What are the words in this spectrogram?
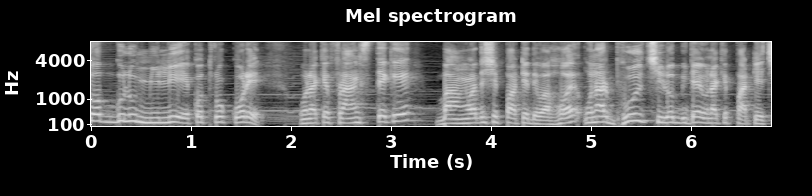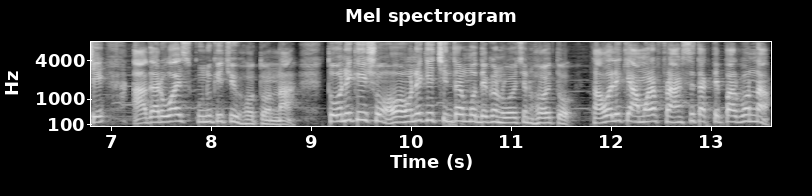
সবগুলো মিলিয়ে একত্র করে ওনাকে ফ্রান্স থেকে বাংলাদেশে পাঠিয়ে দেওয়া হয়। ওনার ভুল ছিল, বিদায় ওনাকে পাঠিয়েছে। আদারওয়াইজ কোনো কিছুই হতো না। তো অনেকেই অনেকেই চিন্তার মধ্যে এখন রয়েছেন, হয়তো। তাহলে কি আমরা ফ্রান্সে থাকতে পারব না?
